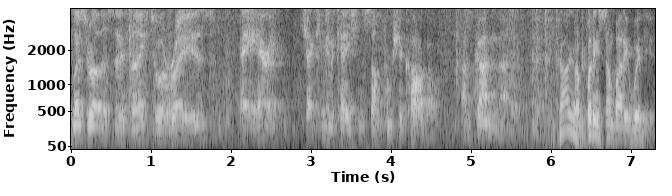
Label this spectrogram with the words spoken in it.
Much rather say thanks to a raise. Hey, Harry, check communications. Something from Chicago. A gun nut. Chicago. I'm putting somebody with you.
